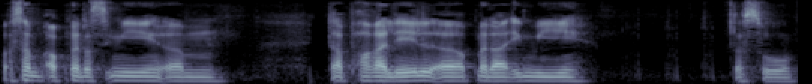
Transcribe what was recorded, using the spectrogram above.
Was ob man das irgendwie ähm, da parallel, äh, ob man da irgendwie das so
